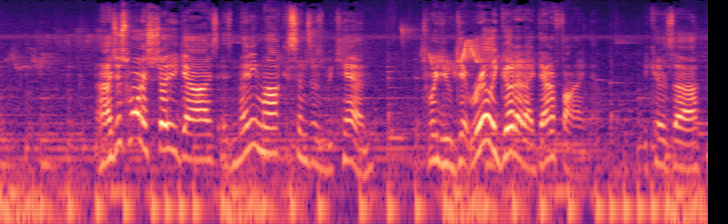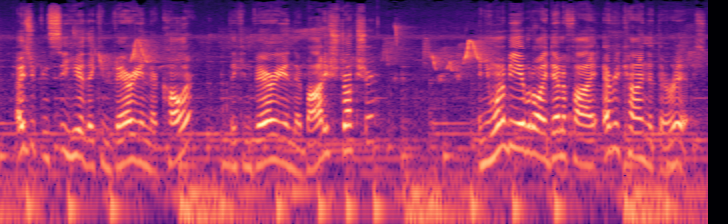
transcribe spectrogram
And I just want to show you guys as many moccasins as we can to where you get really good at identifying them. Because uh, as you can see here, they can vary in their color, they can vary in their body structure, and you want to be able to identify every kind that there is.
